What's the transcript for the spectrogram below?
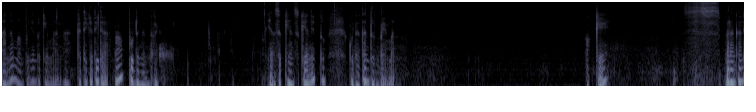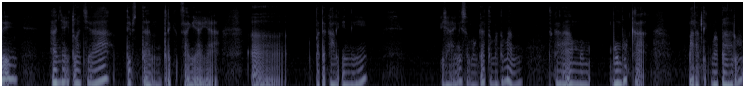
Anda mampunya bagaimana. Ketika tidak mampu dengan reng yang sekian-sekian itu, gunakan down payment. Oke, barangkali hanya itu aja tips dan trik saya ya uh, pada kali ini. Ya ini semoga teman-teman sekarang membuka paradigma baru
